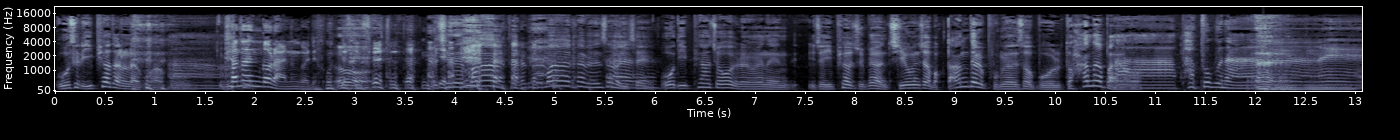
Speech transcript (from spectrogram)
옷을 입혀달라고 하고 아. 그 편한 걸 아는 거죠. 어. 지는 막 다른 거 막 하면서 아. 이제 옷 입혀줘 이러면은 이제 입혀주면 지 혼자 막 딴 데를 보면서 뭘 또 하나 봐요. 아, 바쁘구나. 네. 예.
